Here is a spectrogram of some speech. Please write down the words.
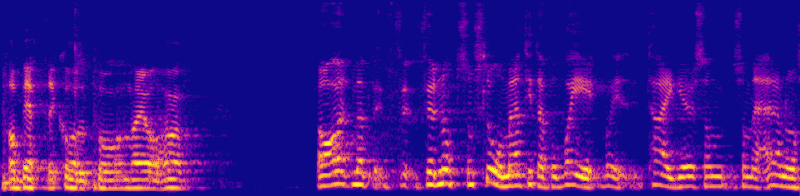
har bättre koll på än vad jag har. Ja, men för, för något som slår mig att titta på vad är, vad är Tiger som, som är en av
